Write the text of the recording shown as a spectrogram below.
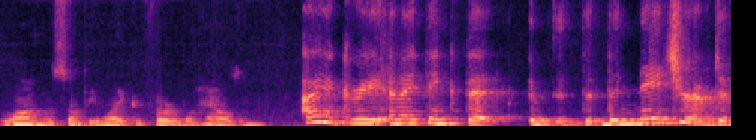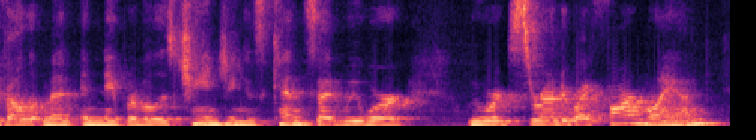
along with something like affordable housing. I agree. And I think that the, nature of development in Naperville is changing. As Ken said, we were we were surrounded by farmland.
